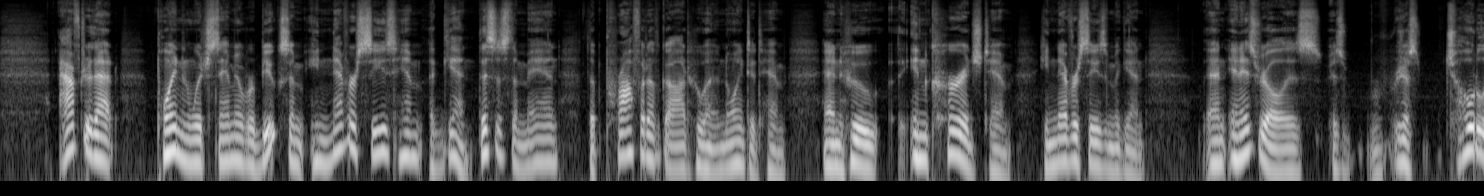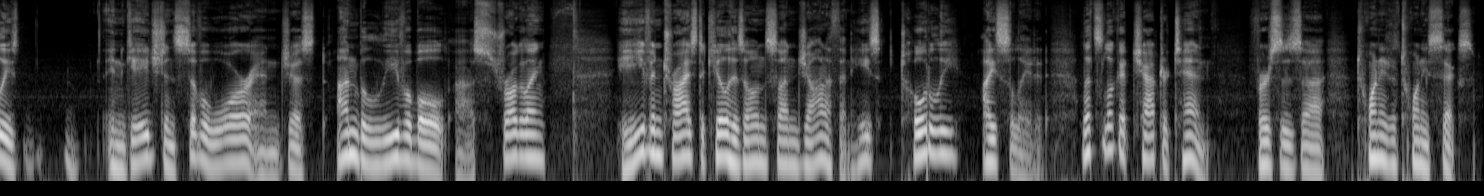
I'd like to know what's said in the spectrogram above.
After that point in which Samuel rebukes him, he never sees him again. This is the man, the prophet of God, who anointed him and who encouraged him. He never sees him again. And in Israel is is just totally engaged in civil war and just unbelievable uh, struggling. He even tries to kill his own son Jonathan. He's totally isolated. Let's look at chapter 10, verses uh, 20 to 26.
